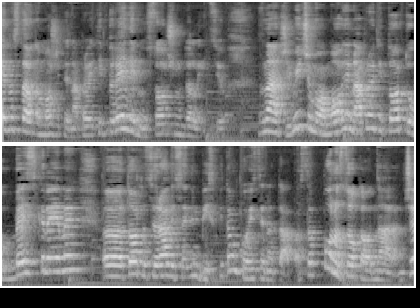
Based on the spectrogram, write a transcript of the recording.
jednostavno možete napraviti predivnu sočnu deliciju. Znači, mi ćemo vam ovdje napraviti tortu bez kreme, e, torta se radi sa jednim biskvitom koji se natapa sa puno soka od naranče,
